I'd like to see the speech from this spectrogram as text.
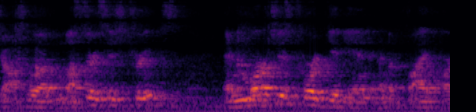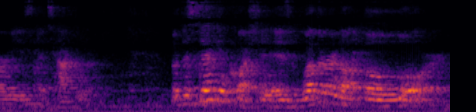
Joshua musters his troops and marches toward Gibeon and the five armies attacking him. But the second question is whether or not the Lord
